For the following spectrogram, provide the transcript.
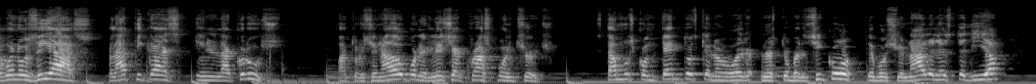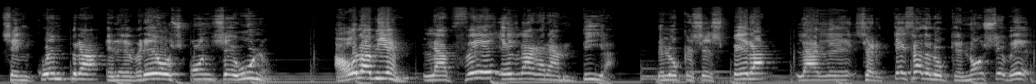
buenos días. Pláticas en la Cruz, patrocinado por la iglesia Crosspoint Church. Estamos contentos que nuestro versículo devocional en este día se encuentra en Hebreos 11.1. Ahora bien, la fe es la garantía de lo que se espera, la certeza de lo que no se ve.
